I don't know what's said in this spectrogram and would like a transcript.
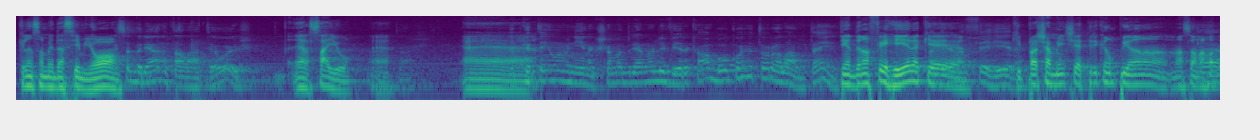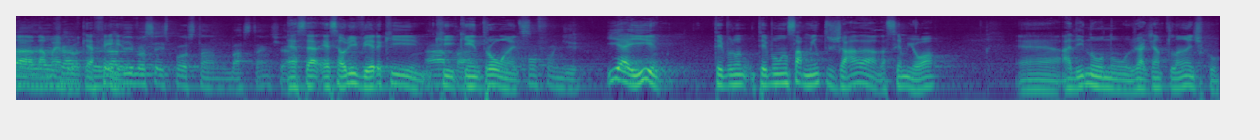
Aquele lançamento da CMO, Essa Adriana tá lá até hoje? ela saiu. É. É porque tem uma menina que chama Adriana Oliveira, que é uma boa corretora lá, não tem? Tem a Adriana Ferreira, que é. Adriana Ferreira. Que praticamente é tricampeã nacional da, da MyBro, já, que é a eu já Ferreira. vi vocês postando bastante. é. Essa, essa é a Oliveira que, Ah, que, tá. que entrou antes. Confundi. E aí, teve, um- teve um lançamento já da, da CMO, é, ali no, no Jardim Atlântico,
